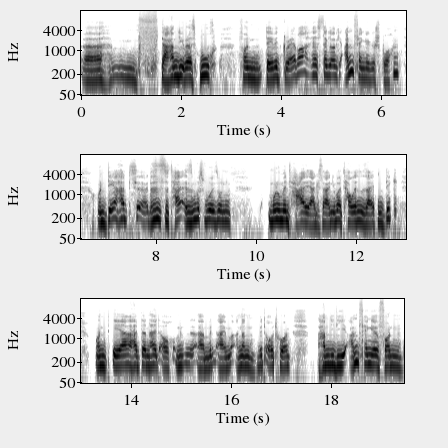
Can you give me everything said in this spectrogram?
Äh, da haben die über das Buch von David Graeber, heißt da glaube ich, Anfänge gesprochen. Und der hat, äh, das ist total, also es muss wohl so ein Monumentalwerk sein, über tausend Seiten dick. Und er hat dann halt auch mit, äh, mit einem anderen Mitautoren, haben die die Anfänge von,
